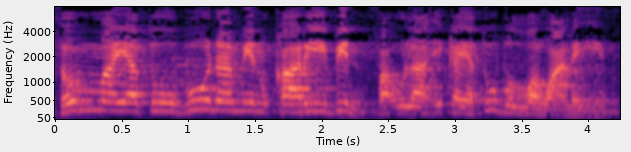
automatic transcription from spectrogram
thumma yatubuna min qaribin faulaika yatubullahu 'alaihim."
